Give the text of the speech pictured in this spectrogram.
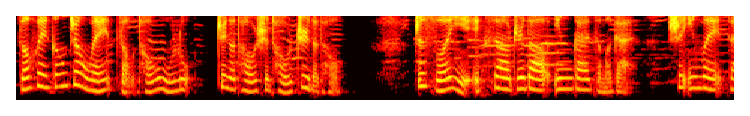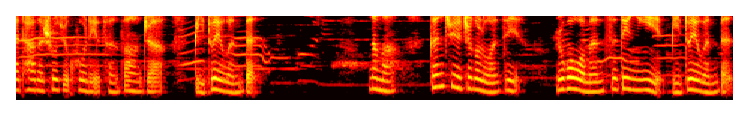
则会更正为走投无路。这个头是投掷的头。之所以 Excel 知道应该怎么改，是因为在它的数据库里存放着比对文本。那么，根据这个逻辑，如果我们自定义比对文本，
